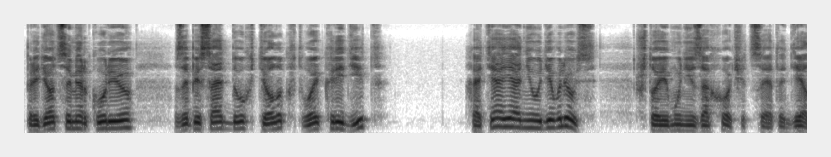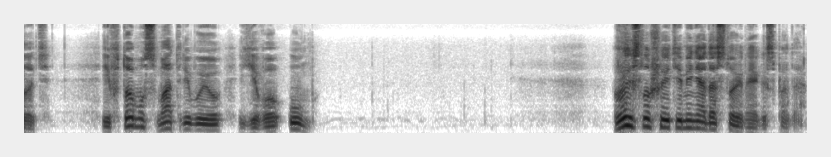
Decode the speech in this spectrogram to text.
Придется Меркурию записать двух телок в твой кредит, хотя я не удивлюсь, что ему не захочется это делать, и в том усматриваю его ум». Выслушайте меня, достойные господа.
